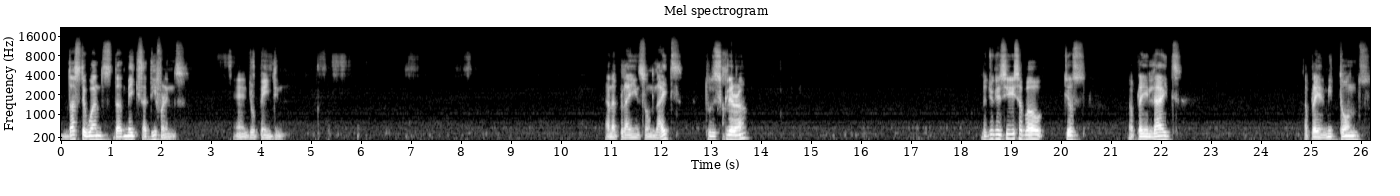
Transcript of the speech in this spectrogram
that's the ones that makes a difference in your painting. And applying some lights to the sclera. But you can see it's about just applying lights, applying mid-tones,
